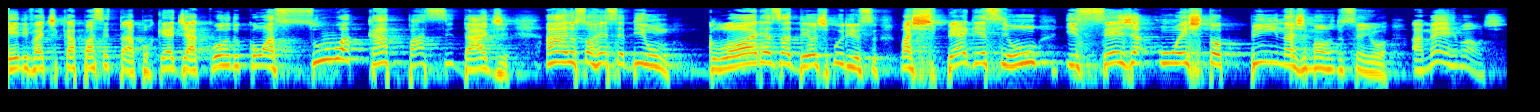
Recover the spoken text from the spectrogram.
ele vai te capacitar, porque é de acordo com a sua capacidade. Ah, eu só recebi um. Glórias a Deus por isso. Mas pegue esse um e seja um estopim nas mãos do Senhor. Amém, irmãos?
